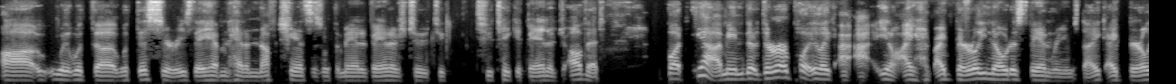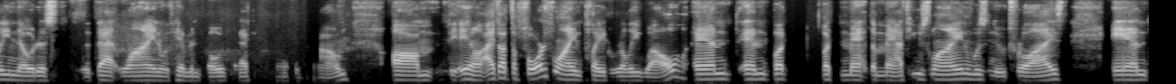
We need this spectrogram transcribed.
uh, with with, the, with this series. They haven't had enough chances with the man advantage to to to take advantage of it but yeah, I mean, there, there are play like I, I, you know, I I barely noticed Van Riemsdyk. I barely noticed that line with him and Bozak Brown. Um, the, you know, I thought the fourth line played really well, and and but but Matt, the Matthews line was neutralized, and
